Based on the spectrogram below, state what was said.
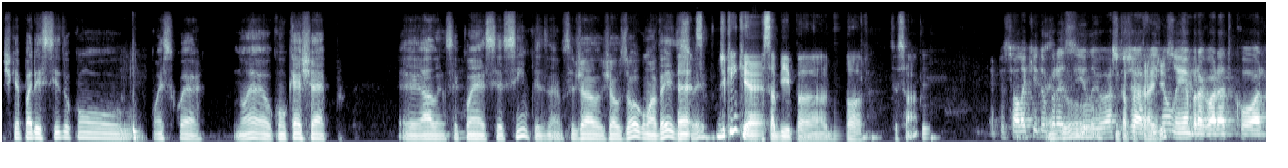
acho que é parecido com, com a Square, não é? Com o Cash App. É, Alan, você conhece? É simples, né? Você já, já usou alguma vez? É, de quem que é essa BIPA, Você sabe? Pessoal aqui do é Brasil. Do... Eu acho que já vi, disso? não lembro agora de cor.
